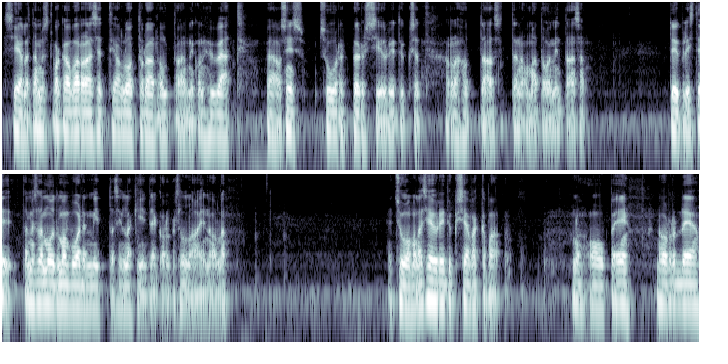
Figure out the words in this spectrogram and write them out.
Siellä tämmöiset vakavaraiset ja luottoraadoltaan niin hyvät, pääosin suuret pörssiyritykset rahoittaa sitten oma toimintaansa tyypillisesti tämmöisellä muutaman vuoden mittaisilla kiinteäkorkoisilla lainoilla. Et suomalaisia yrityksiä, vaikkapa no, OP, Nordea,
